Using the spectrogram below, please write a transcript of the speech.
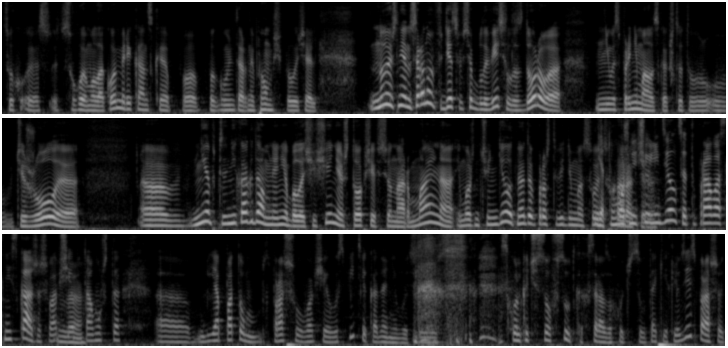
сухое, сухое молоко американское по, по гуманитарной помощи получали. Ну, то есть, не, но все равно в детстве все было весело, здорово, не воспринималось как что-то тяжелое. Э, Нет, никогда у меня не было ощущения, что вообще все нормально и можно ничего не делать, но это просто, видимо, свойство Нет, ну можно ничего не делать, это про вас не скажешь вообще, Да. потому что я потом спрошу, вообще вы спите когда-нибудь? Сколько часов в сутках сразу хочется у таких людей спрашивать.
